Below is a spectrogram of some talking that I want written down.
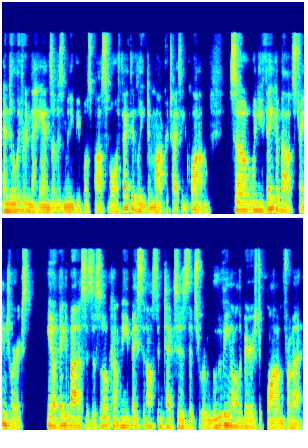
and deliver it in the hands of as many people as possible, effectively democratizing quantum. So when you think about StrangeWorks, you know, think about us as this little company based in Austin, Texas, that's removing all the barriers to quantum from a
